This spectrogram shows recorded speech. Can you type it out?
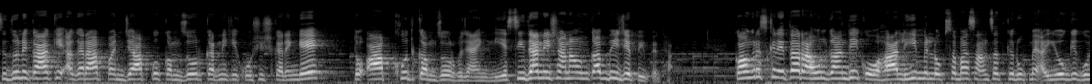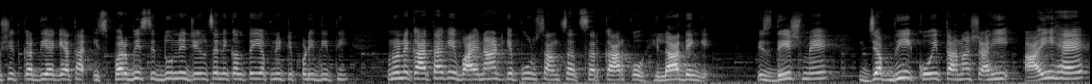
सिद्धू ने कहा कि अगर आप पंजाब को कमज़ोर करने की कोशिश करेंगे तो आप खुद कमज़ोर हो जाएँगे। ये सीधा निशाना उनका बीजेपी पे था। कांग्रेस के नेता राहुल गांधी को हाल ही में लोकसभा सांसद के रूप में अयोग्य घोषित कर दिया गया था। इस पर भी सिद्धू ने जेल से निकलते ही अपनी टिप्पणी दी थी। उन्होंने कहा था कि वायनाड के पूर्व सांसद सरकार को हिला देंगे। इस देश में जब भी कोई तानाशाही आई है,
